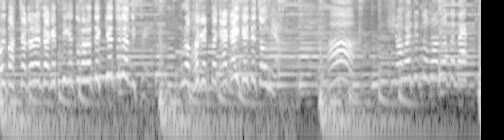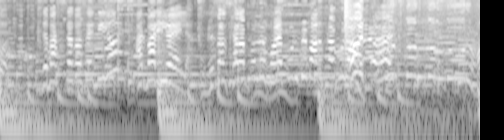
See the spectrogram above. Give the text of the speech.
ওই বাচ্চাটারে ব্যাগের থেকে তোমার হাতে কে তুলে দিছে? পুরো ভাগের টাকা একাই খেতে চাও মিয়া। হ্যাঁ সবাই তো তোমার মতো ব্যাক কর যে বাচ্চা কসাই দিল আর বাড়ি লয়ে আইলা। মেজাজ খারাপ করলে ময়া পড়বি মালুম না গুলো। দূর দূর দূর হ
